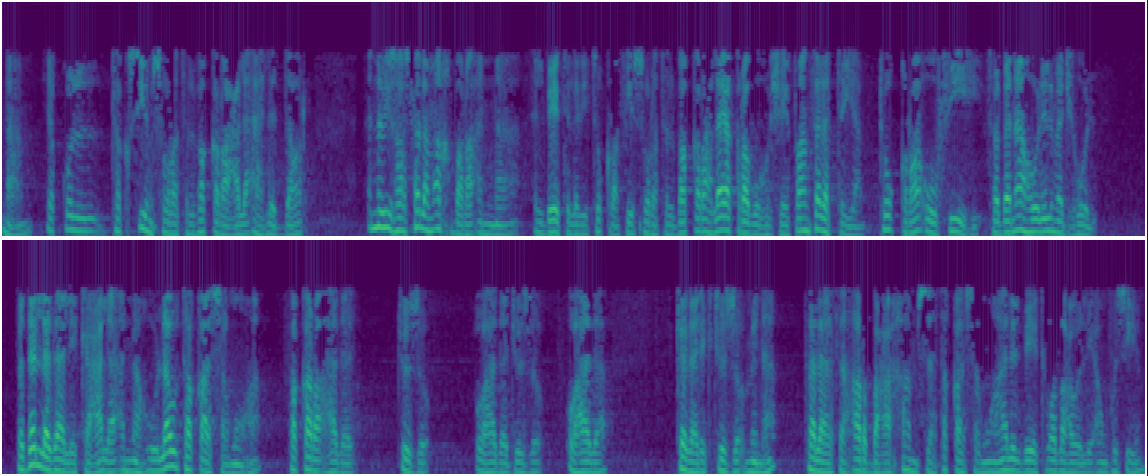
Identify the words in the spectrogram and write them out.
نعم يقول تقسيم سورة البقرة على أهل الدار. النبي صلى الله عليه وسلم أخبر أن البيت الذي تقرأ فيه سورة البقرة لا يقربه شيطان ثلاثة أيام تقرأ فيه فبناه للمجهول. فدل ذلك على أنه لو تقاسموها فقرأ هذا جزء وهذا جزء وهذا كذلك جزء منها ثلاثة أربعة خمسة تقاسموها للبيت وضعوا لأنفسهم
